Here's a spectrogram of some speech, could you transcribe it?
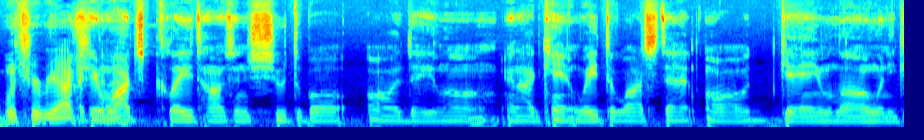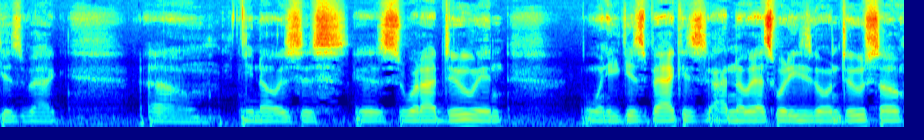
what's your reaction? I can watch Klay Thompson shoot the ball all day long, and I can't wait to watch that all game long when he gets back. Um, you know, it's just is what I do, and when he gets back, is I know that's what he's going to do. So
